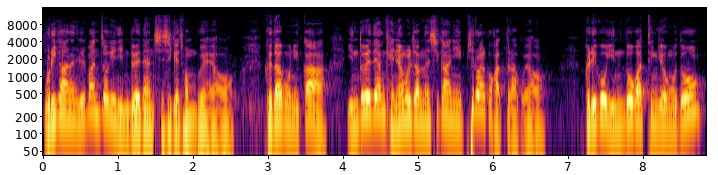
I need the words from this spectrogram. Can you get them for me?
우리가 아는 일반적인 인도에 대한 지식의 전부예요. 그러다 보니까 인도에 대한 개념을 잡는 시간이 필요할 것 같더라고요. 그리고 인도 같은 경우도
